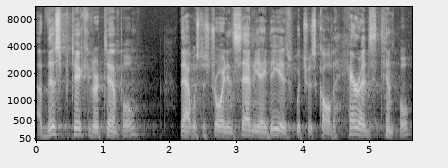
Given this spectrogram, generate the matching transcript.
Uh, this particular temple that was destroyed in 70 AD, is, which was called Herod's temple,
